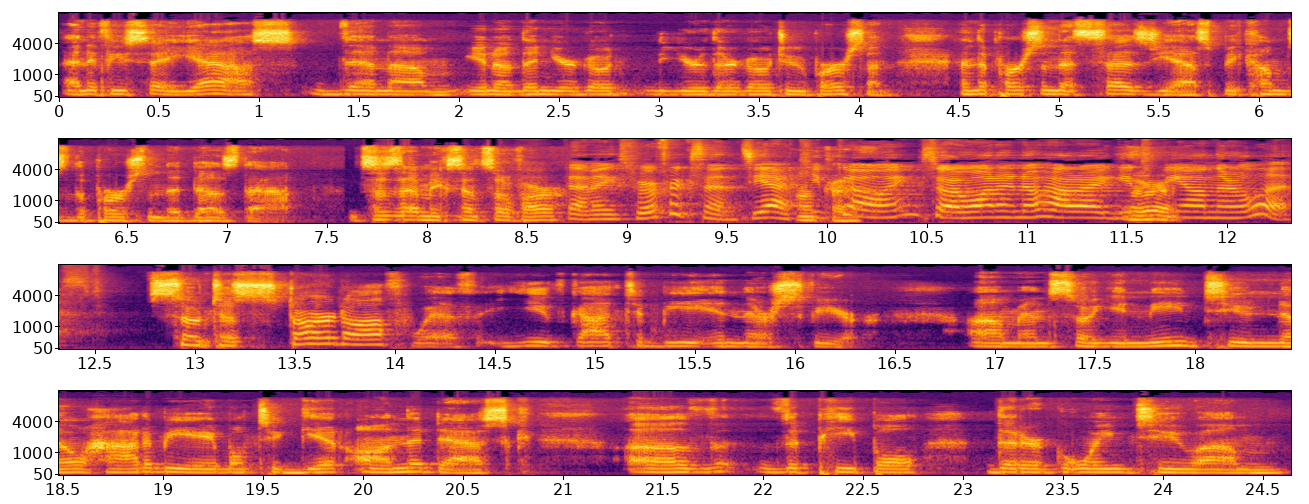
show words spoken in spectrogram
And if you say yes, then um, you know then you're go you're their go-to person, and the person that says yes becomes the person that does that. Does that make sense so far? That makes perfect sense. Yeah, keep okay. going. So I want to know how I get All to right. be on their list. So to start off with, you've got to be in their sphere, um, and so you need to know how to be able to get on the desk of the people that are going to um,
